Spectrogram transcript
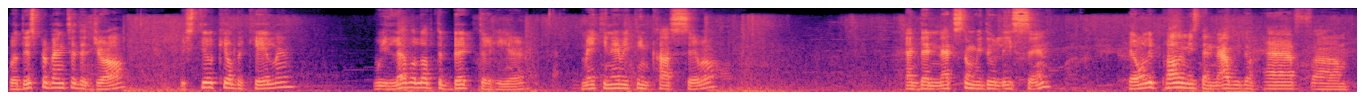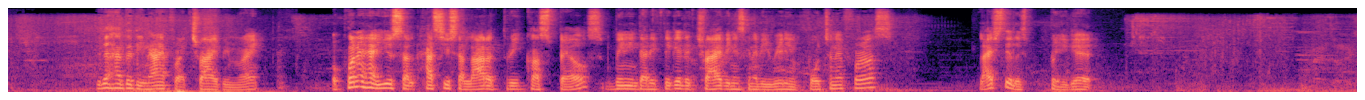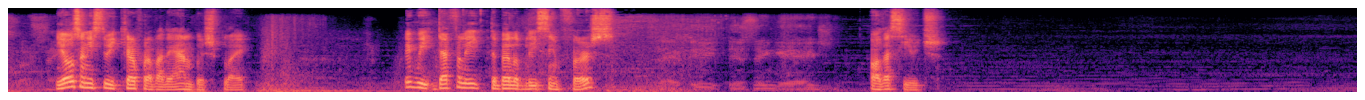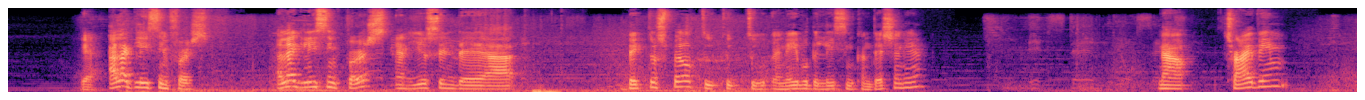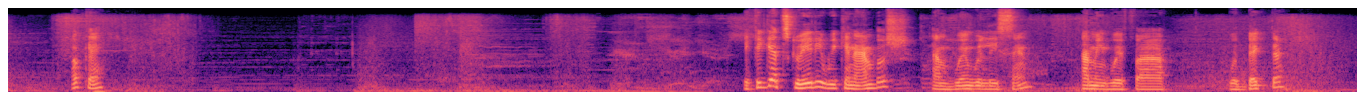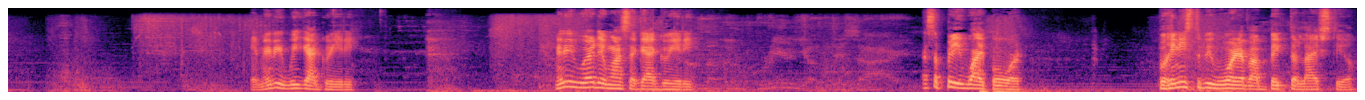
But this prevented the draw. We still kill the Caitlyn. We level up the Viktor here, making everything cost zero. And then next time we do Lee Sin. The only problem is that now we don't have um, we don't have the deny for a Tri-Beam, right? Opponent has used a, has used a lot of three cost spells, meaning that if they get a Tri-Beam, it's gonna be really unfortunate for us. Lifesteal is pretty good. He also needs to be careful about the ambush play. I think we definitely develop Lee Sin first. Oh, that's huge. Yeah, I like Lee Sin first. I like Lee Sin first and using the uh, Viktor spell to, to, to enable the Lee Sin condition here. Now, Tri-Beam. Okay. If he gets greedy, we can ambush and win with Lee Sin. I mean, with uh, with Viktor. Okay, maybe we got greedy. Maybe we're the ones that got greedy. That's a pretty wide board. But he needs to be worried about Viktor lifesteal.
